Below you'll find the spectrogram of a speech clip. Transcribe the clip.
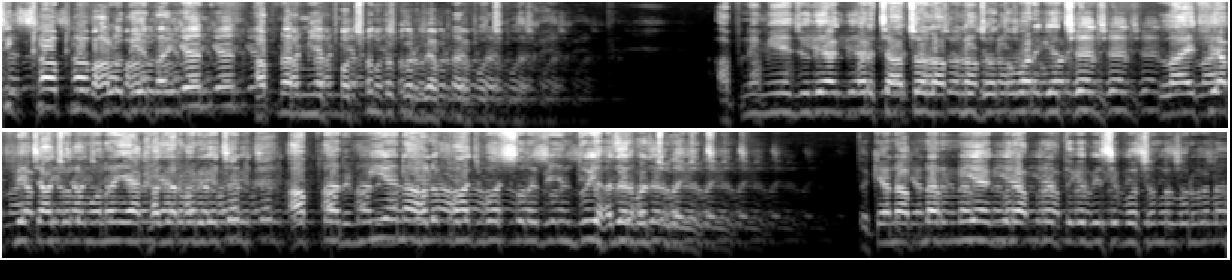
শিক্ষা আপনি ভালো দিয়ে থাকেন আপনার মেয়ের পছন্দ করবে আপনার পছন্দ। আপনি মেয়ে যদি একবার চাচল আপনি যতবার গেছেন লাইফে আপনি চাচল মনে হয় এক হাজার বার গেছেন আপনার মেয়ে না হলে পাঁচ বছরে দুই হাজার বার চলে গেছে। তো কেন আপনার মেয়ে একবার আপনার থেকে বেশি পছন্দ করবে না?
